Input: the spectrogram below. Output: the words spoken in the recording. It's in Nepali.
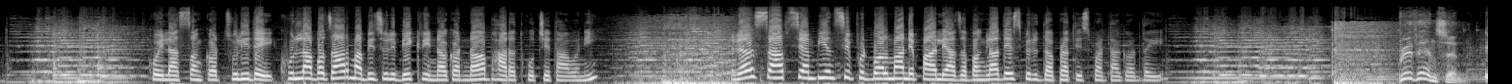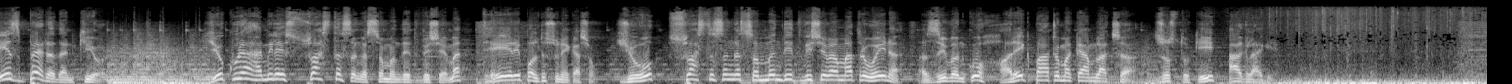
कोइला संकट चुलिँदै खुल्ला बजारमा बिजुली बिक्री नगर्न भारतको चेतावनी। र साफ च्याम्पियनसिप फुटबलमा नेपालले आज बंगलादेश विरुद्ध प्रतिस्पर्धा गर्दै। Prevention is better than cure. यो कुरा हामीले स्वास्थ्यसँग सम्बन्धित विषयमा धेरै पल्ट सुनेका छौँ। यो स्वास्थ्यसँग सम्बन्धित विषयमा मात्र होइन जीवनको हरेक पाटोमा काम लाग्छ जस्तो कि आग लागे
